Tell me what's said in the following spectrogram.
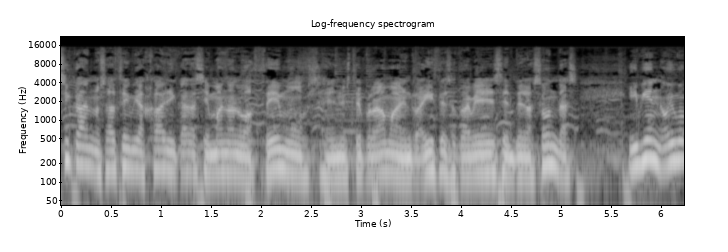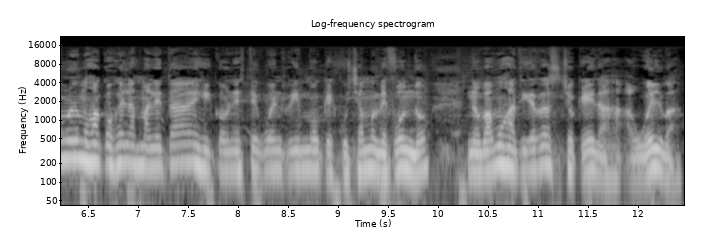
música nos hace viajar y cada semana lo hacemos en este programa en Raíces a través de las ondas. Y bien, hoy volvemos a coger las maletas y con este buen ritmo que escuchamos de fondo nos vamos a tierras choqueras, a Huelva.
